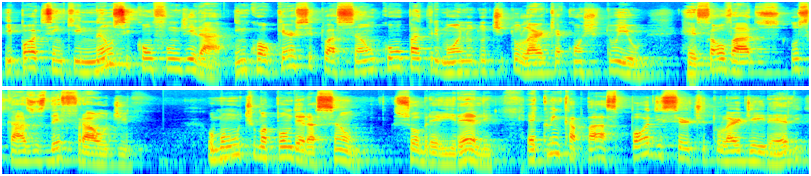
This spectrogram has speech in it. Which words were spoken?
hipótese em que não se confundirá em qualquer situação com o patrimônio do titular que a constituiu, ressalvados os casos de fraude. Uma última ponderação sobre a Eireli é que o incapaz pode ser titular de Eireli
